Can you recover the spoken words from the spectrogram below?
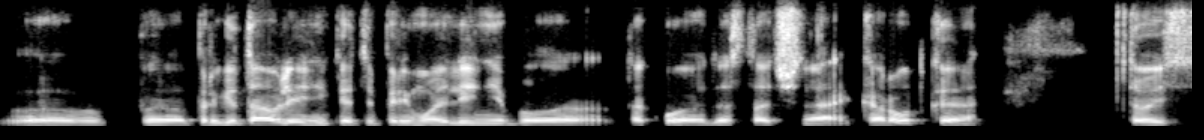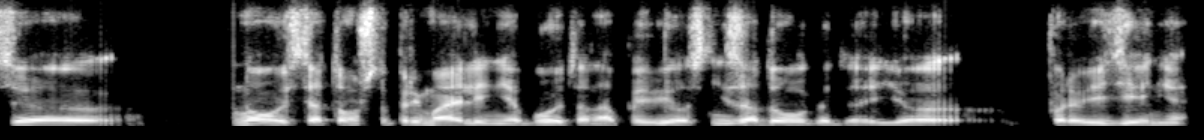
Э, приготовление к этой прямой линии было такое достаточно короткое. То есть э, новость о том, что прямая линия будет, она появилась незадолго до ее проведения.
